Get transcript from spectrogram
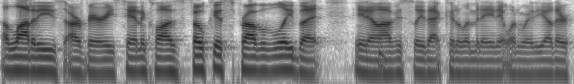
a lot of these are very Santa Claus focused probably, but you know obviously that could eliminate it one way or the other.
